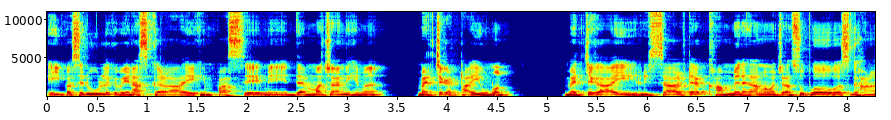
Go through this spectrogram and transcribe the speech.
ඒ පස රූල්ලක වෙනස් කරා. ඒකින් පස්සේ මේ දැම්මචන් එහෙම මැච්චකටයි වුණොත් මැච්චකයි රිසාල්ටයක් කම්මෙනකම මචන් සුපවස් ගහන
